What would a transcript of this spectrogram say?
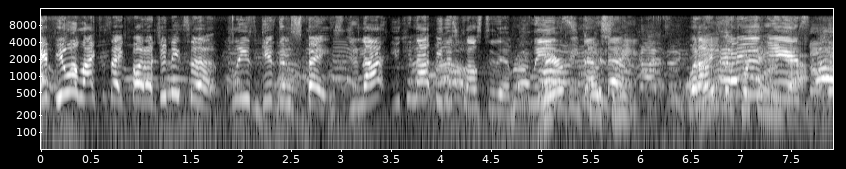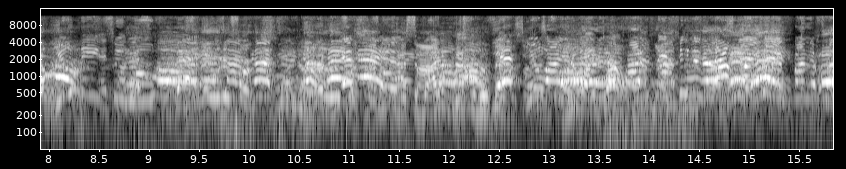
If you would like to take photos, you need to please give them space. Do not, you cannot be this close to them. Please. They're being close to me. What I'm They've been pushing saying me is, back. you need to move back. They were here first. Yes, I don't have to move Yes, you are. No, I don't. She does not want to in front of her.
